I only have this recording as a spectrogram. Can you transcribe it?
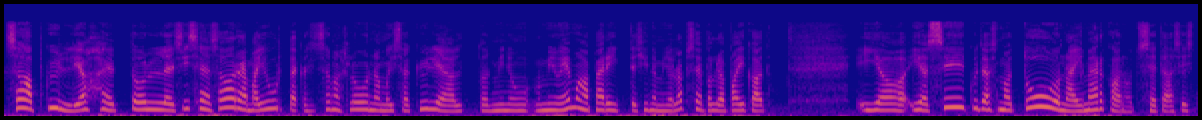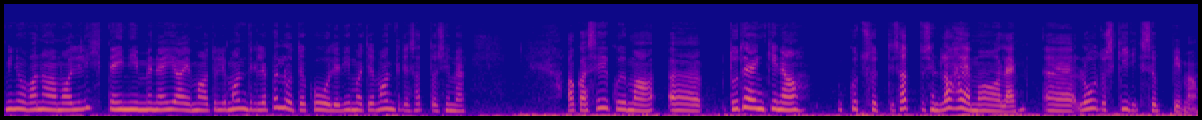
Saab küll jah, et olles ise Saaremaa juurtega siitsamast Loonamõisa külje alt on minu, minu ema pärit ja siin on minu lapsepõlvepaigad ja, ja see, kuidas ma toona ei märganud seda, sest minu vanaema oli lihtne inimene ja ema tuli mandrile põllutöökooli ja niimoodi mandrile sattusime. aga see, kui ma äh, tudengina kutsuti, sattusin Lahemaale äh, loodusgiidiks õppima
